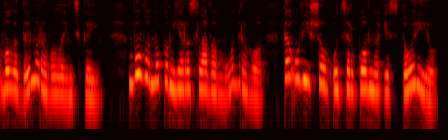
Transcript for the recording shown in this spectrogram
Володимиро Волинський. Був онуком Ярослава Мудрого та увійшов у церковну історію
